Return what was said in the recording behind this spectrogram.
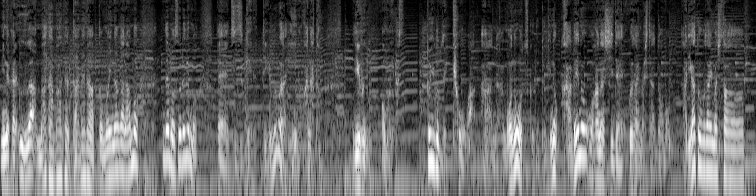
みんなからうわまだまだダメだと思いながらもでもそれでも、えー、続けるっていうのがいいのかなというふうに思います。ということで今日はあの物を作る時の壁のお話でございましたどうもありがとうございました。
